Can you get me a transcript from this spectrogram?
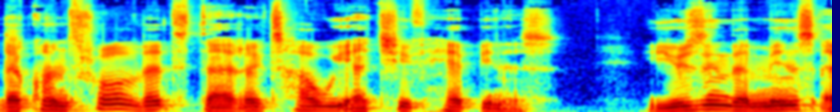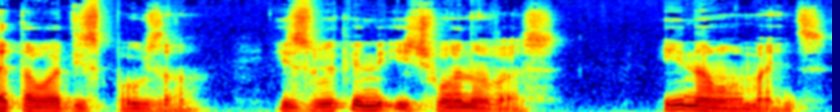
The control that directs how we achieve happiness, using the means at our disposal, is within each one of us, in our minds.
